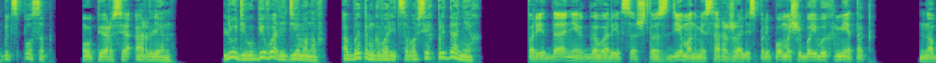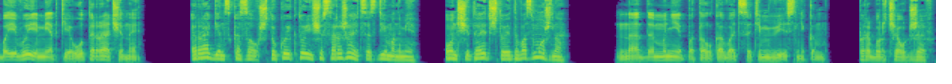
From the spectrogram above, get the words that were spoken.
быть способ», – уперся Орлен. «Люди убивали демонов, об этом говорится во всех преданиях преданиях говорится, что с демонами сражались при помощи боевых меток, но боевые метки утрачены. Раген сказал, что кое-кто еще сражается с демонами. Он считает, что это возможно. «Надо мне потолковать с этим вестником», – пробурчал Джефф.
